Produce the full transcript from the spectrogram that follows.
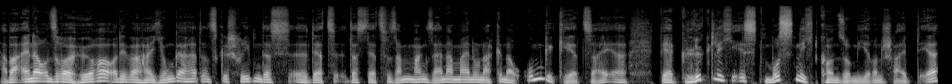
Aber einer unserer Hörer, Oliver H. Junger, hat uns geschrieben, dass, äh, der, dass der Zusammenhang seiner Meinung nach genau umgekehrt sei. Er, wer glücklich ist, muss nicht konsumieren, schreibt er.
